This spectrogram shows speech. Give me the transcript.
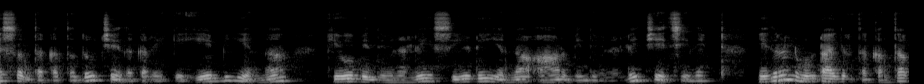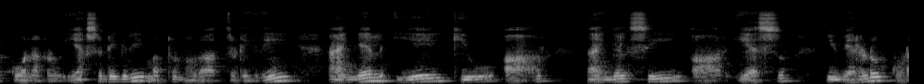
ಎಸ್ ಅಂತಕ್ಕಂಥದ್ದು ಛೇದಕ ರೇಖೆ. ಎ ಬಿಯನ್ನು ಕ್ಯೂ ಬಿಂದುವಿನಲ್ಲಿ ಸಿ ಡಿಯನ್ನು ಆರ್ ಬಿಂದುವಿನಲ್ಲಿ ಛೇದಿಸಿದೆ. ಇದರಲ್ಲಿ ಉಂಟಾಗಿರ್ತಕ್ಕಂಥ ಕೋನಗಳು ಎಕ್ಸ್ ಡಿಗ್ರಿ ಮತ್ತು ನೂರ ಹತ್ತು degree angle A Q R angle C R S ಇವೆರಡೂ ಕೂಡ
